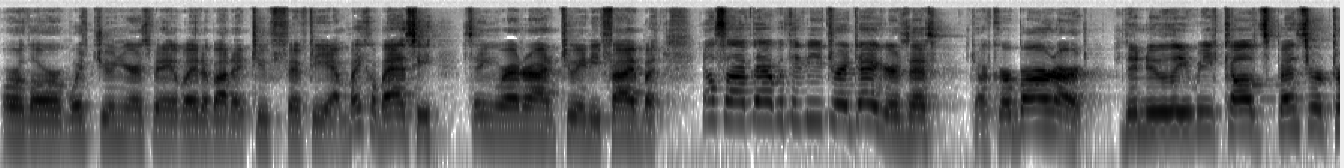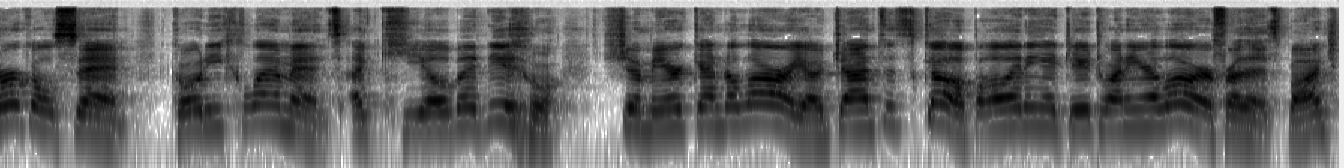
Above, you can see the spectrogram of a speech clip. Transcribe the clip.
or lower. Witt Jr. has been able to hit about a 250, and Michael Massey sitting right around a 285. But you also have that with the Detroit Tigers as Tucker Barnhart, the newly recalled Spencer Torkelson, Kody Clemens, Akil Baddoo, Jeimer Candelario, Jonathan Schoop, all hitting a 220 or lower for this bunch.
